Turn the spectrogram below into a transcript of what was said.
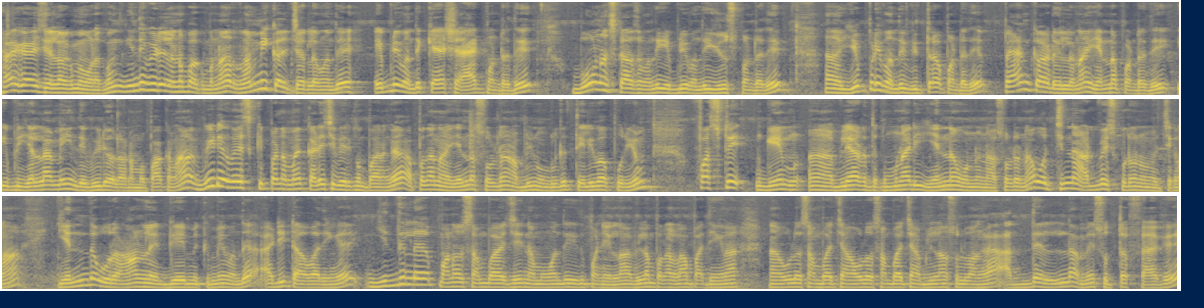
Hi guys எல்லாருக்குமே வணக்கம். இந்த வீடியோவில் என்ன பார்க்கணும்னா ரம்மி கல்ச்சரில் வந்து எப்படி வந்து கேஷை ஆட் பண்ணுறது போனஸ் காசை வந்து எப்படி வந்து யூஸ் பண்ணுறது எப்படி வந்து வித்ரா பண்ணுறது பேன் கார்டு இல்லைன்னா என்ன பண்ணுறது இப்படி எல்லாமே இந்த வீடியோவில் நம்ம பார்க்கலாம். வீடியோவை ஸ்கிப் பண்ணாமல் கடைசி வரைக்கும் பாருங்கள் அப்போ தான் நான் என்ன சொல்கிறேன் அப்படின்னு உங்களுக்கு தெளிவாக புரியும். ஃபஸ்ட்டு கேம் விளையாடுறதுக்கு முன்னாடி என்ன ஒன்று நான் சொல்கிறேன்னா ஒரு சின்ன அட்வைஸ் கூட நம்ம வச்சுக்கலாம். எந்த ஒரு ஆன்லைன் கேமுக்குமே வந்து அடிக்ட் ஆகாதீங்க. இதில் பணம் சம்பாதிச்சு நம்ம வந்து இது பண்ணிடலாம் விளம்பரம்லாம் பார்த்தீங்கன்னா நான் இவ்வளோ சம்பாதிச்சேன் அவ்வளோ சம்பாதிச்சேன் அப்படிலாம் சொல்லுவாங்க. அது எல்லாமே சுத்த ஃபேகு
